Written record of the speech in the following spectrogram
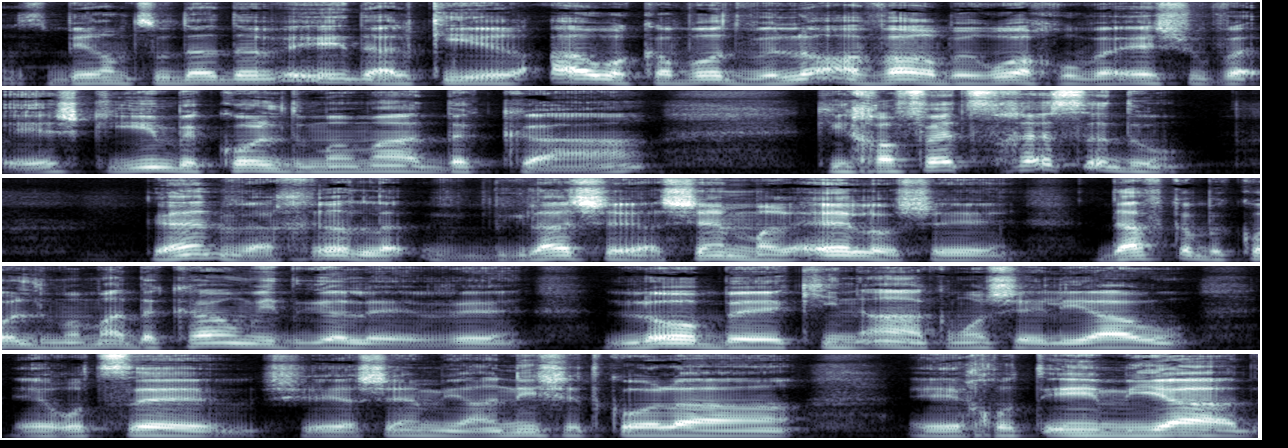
מסביר המצודת דוד, על כי יראהו הכבוד ולא עבר ברוח ובאש ובאש, כי אם בקול דממה דקה, כי חפץ חסד הוא. כן, ואחר, בגלל שהשם מראה לו שדווקא בקול דממה דקה הוא מתגלה, ולא בקנאה, כמו שאליהו אה, רוצה, שהשם יעניש את כל החוטאים מיד.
